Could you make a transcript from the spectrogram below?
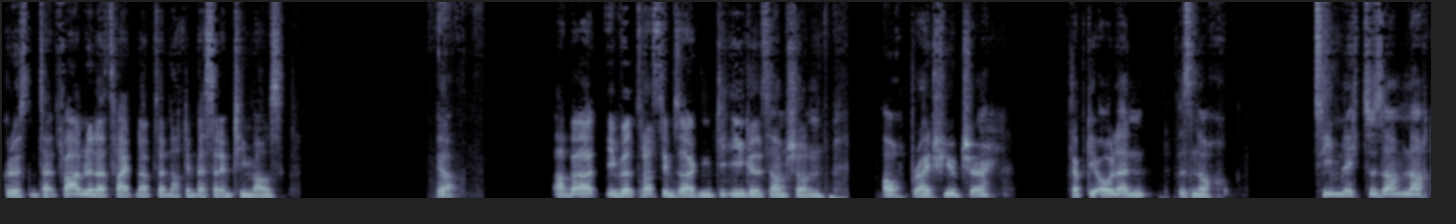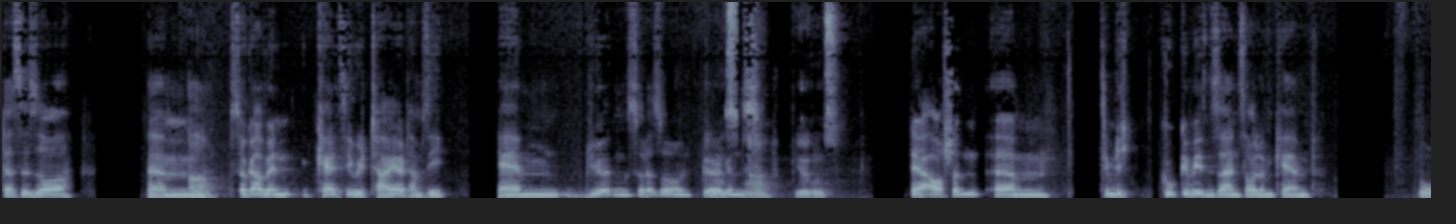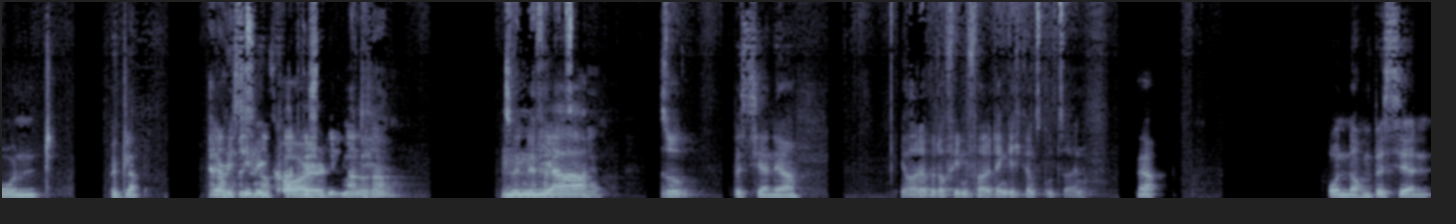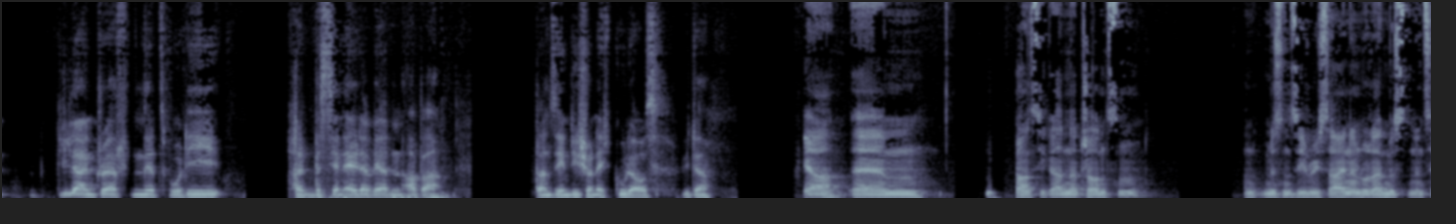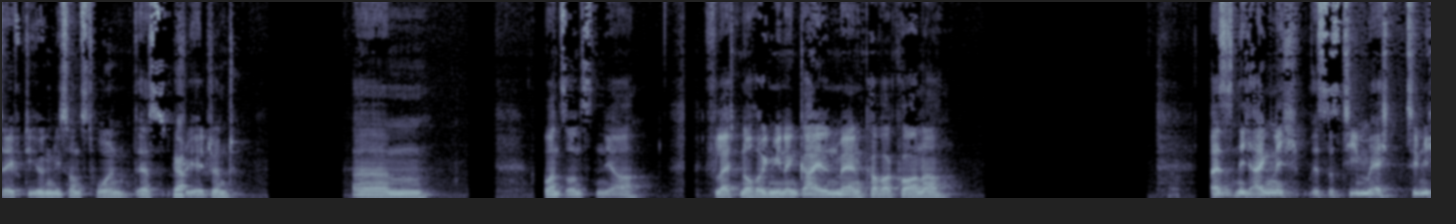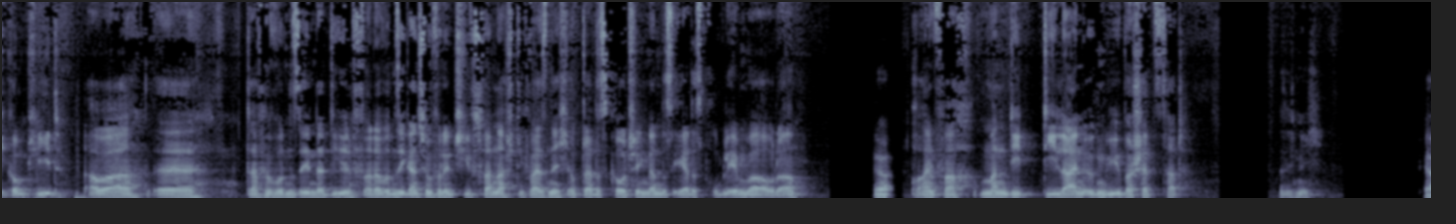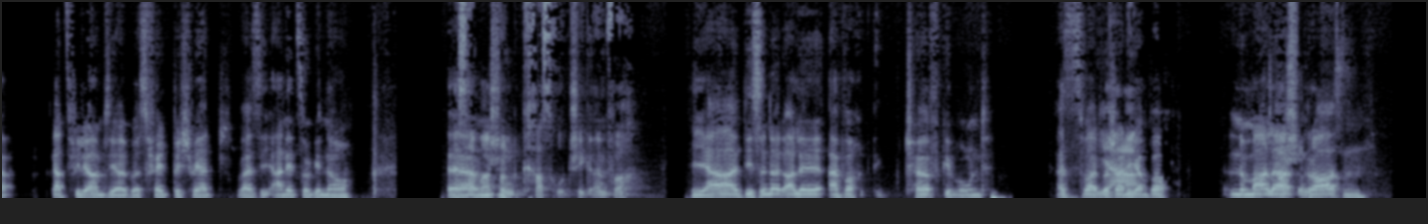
größtenteils, vor allem in der zweiten Halbzeit nach dem besseren Team aus. Ja. Aber ich würde trotzdem sagen, die Eagles haben schon auch Bright Future. Ich glaube, die O-Line ist noch ziemlich zusammen nach der Saison. Ähm, ja. Sogar wenn Kelsey retired, haben sie Cam Jürgens oder so. Jürgens, ja, Jürgens der auch schon ähm, ziemlich gut gewesen sein soll im Camp. Und ich glaube, der Receiving Core. mal, oder? Mm, ja. Also. Bisschen, ja. Ja, der wird auf jeden Fall, denke ich, ganz gut sein. Ja. Und noch ein bisschen D-Line draften, jetzt wo die halt ein bisschen älter werden, aber dann sehen die schon echt gut aus wieder. Ja, ähm, Chauncey Gardner Johnson. Und müssen sie resignen oder müssten einen Safety irgendwie sonst holen? Der ist ja. Free Agent. Ähm, aber ansonsten ja. Vielleicht noch irgendwie einen geilen Man-Cover-Corner. Weiß es nicht, eigentlich ist das Team echt ziemlich complete, aber äh, dafür wurden sie, da die, oder wurden sie ganz schön von den Chiefs vernascht. Ich weiß nicht, ob da das Coaching dann das eher das Problem war oder ja. Auch einfach man die D-Line irgendwie überschätzt hat. Weiß ich nicht. Ja, ganz viele haben sich ja übers Feld beschwert, weiß ich auch nicht so genau. Das ähm, war schon krass rutschig einfach. Ja, die sind halt alle einfach Turf gewohnt. Also es war ja. wahrscheinlich einfach ein normaler Rasen.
